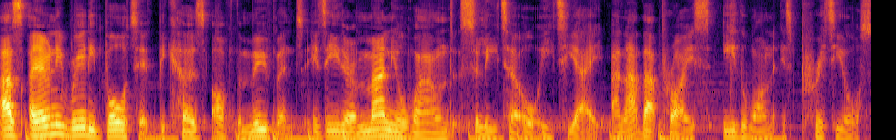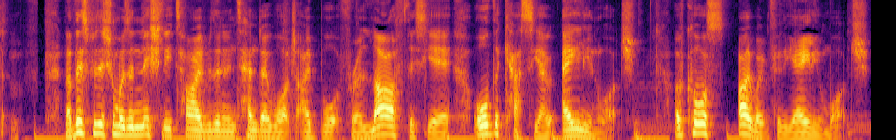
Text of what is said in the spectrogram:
as I only really bought it because of the movement. It's either a manual wound Sellita or ETA, and at that price, either one is pretty awesome. Now this position was initially tied with a Nintendo watch I bought for a laugh this year, or the Casio Alien watch. Of course, I went for the Alien watch.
